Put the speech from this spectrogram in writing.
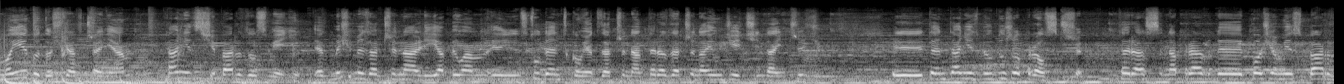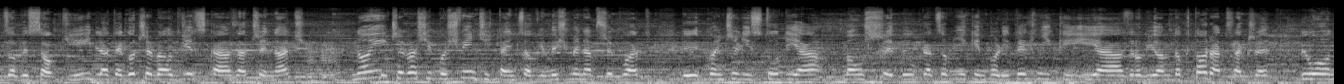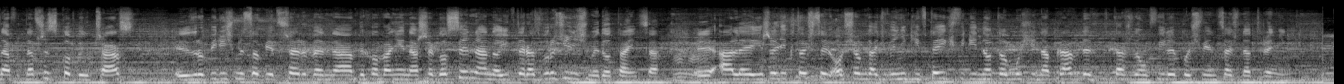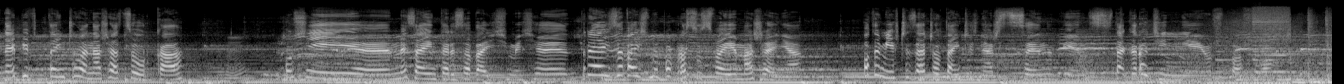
Mojego doświadczenia taniec się bardzo zmienił. Jak myśmy zaczynali, ja byłam y, studentką jak zaczynam, teraz zaczynają dzieci tańczyć. Y, Ten taniec był dużo prostszy. Teraz naprawdę poziom jest bardzo wysoki i dlatego trzeba od dziecka zaczynać. No i trzeba się poświęcić tańcowi. Myśmy na przykład y, kończyli studia, mąż był pracownikiem Politechniki i ja zrobiłam doktorat, także było na, na wszystko był czas. Y, Zrobiliśmy sobie przerwę na wychowanie naszego syna, no i teraz wróciliśmy do tańca. Y, Ale jeżeli ktoś chce osiągać wyniki w tej chwili, no to musi naprawdę każdą chwilę poświęcać na trening. Najpierw tańczyła nasza córka, później e, my zainteresowaliśmy się, realizowaliśmy po prostu swoje marzenia. Potem jeszcze zaczął tańczyć nasz syn, więc tak rodzinnie już poszło.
